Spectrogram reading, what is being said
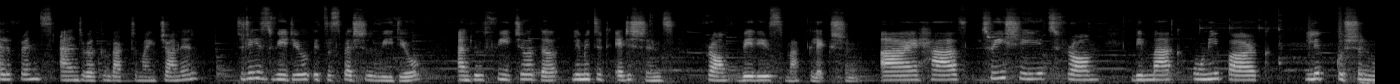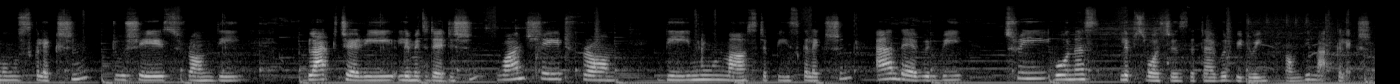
Hello friends and welcome back to my channel. Today's video is a special video and will feature the limited editions from various MAC collection. I have three shades from the MAC Pony Park Lip Cushion Mousse collection, two shades from the Black Cherry limited edition, one shade from the Moon Masterpiece collection and there will be three bonus lip swatches that I would be doing from the MAC collection.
